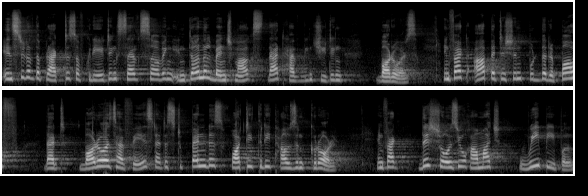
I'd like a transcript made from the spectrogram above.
instead of the practice of creating self serving internal benchmarks that have been cheating borrowers. In fact, our petition put the ripoff that borrowers have faced at a stupendous 43,000 crore. In fact, this shows you how much we people,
